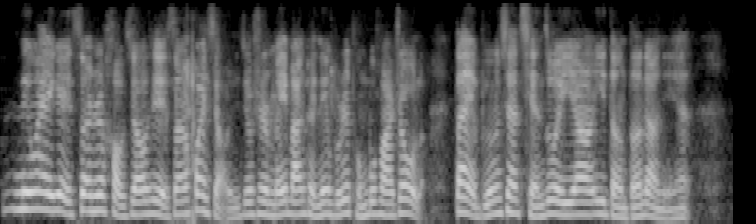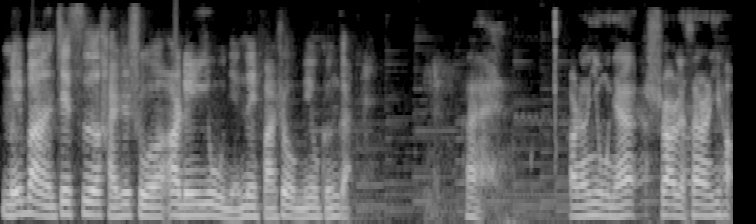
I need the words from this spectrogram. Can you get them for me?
另外一个也算是好消息，也算是坏消息，就是美版肯定不是同步发售了，但也不用像前作一样一等等两年。美版这次还是说二零一五年内发售，没有更改。哎，二零一五年十二月三十一号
